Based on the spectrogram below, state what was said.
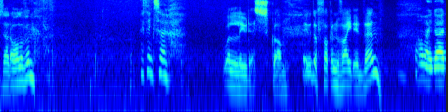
Is that all of them? I think so. Well, Waloeder scum. Who the fuck invited them? Oh my god.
